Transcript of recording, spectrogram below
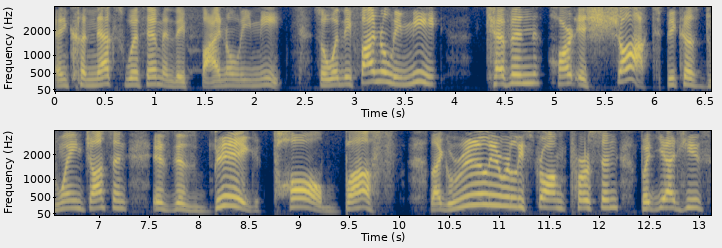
and connects with him, and they finally meet. So when they finally meet, Kevin Hart is shocked because Dwayne Johnson is this big, tall, buff, like really, really strong person, but yet he's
